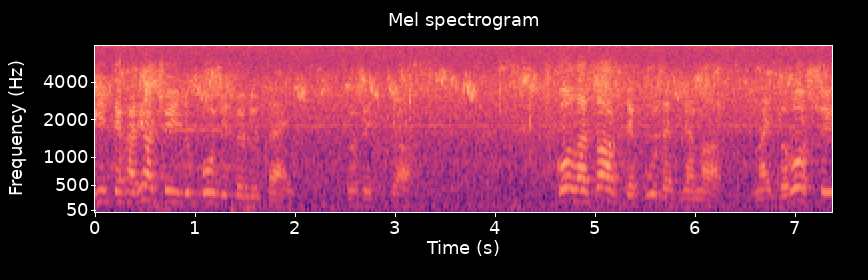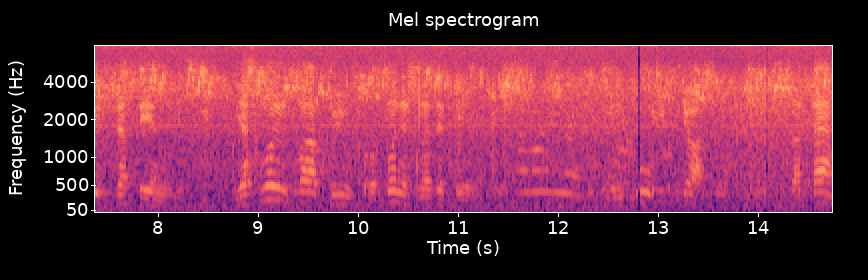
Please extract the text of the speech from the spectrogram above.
квіти гарячої любові до людей, до життя. Школа завжди буде для нас найдорожчою святиною, ясною згадкою про сонячне дитинство, дзвінку і вдячності за те,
